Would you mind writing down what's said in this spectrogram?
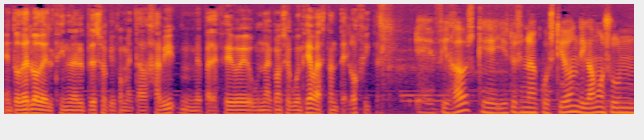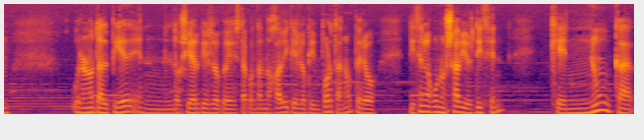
Entonces lo del cine del preso que comentaba Javi me parece una consecuencia bastante lógica. Eh, fijaos que esto es una cuestión, digamos, un, una nota al pie en el dossier que es lo que está contando Javi, que es lo que importa, ¿no? Pero dicen algunos sabios, dicen que nunca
